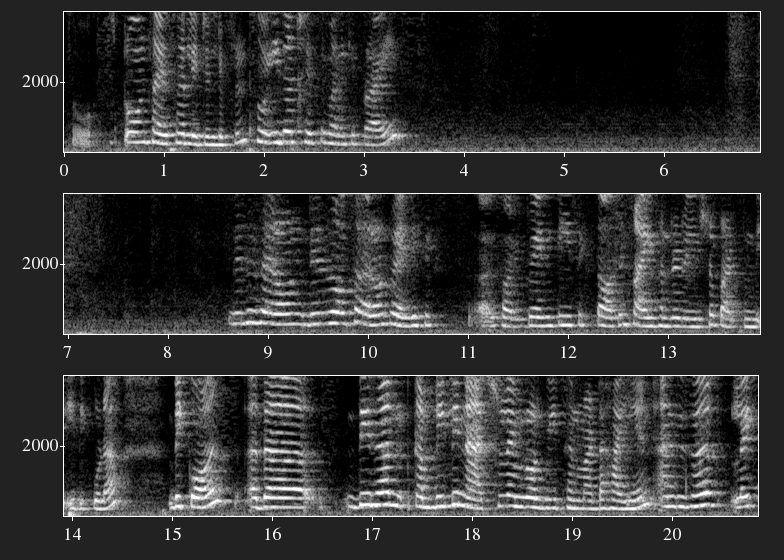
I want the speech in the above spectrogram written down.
So stone size are little different. So ఇది వచ్చేసి మనకి price. this is around this is also around 26 uh, sorry 26500 range లో పడుతుంది ఇది కూడా బికాస్ ద దీస్ ఆర్ కంప్లీట్లీ న్యాచురల్ ఎమరాల్డ్ బీట్స్ అనమాట హై ఎండ్ అండ్ దీస్ ఆర్ లైక్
